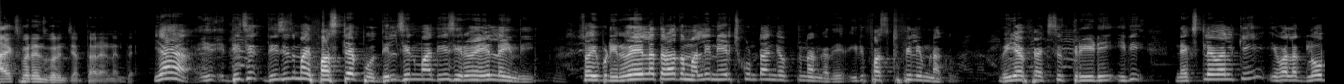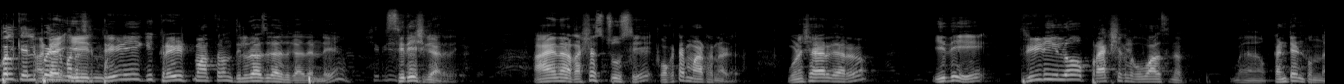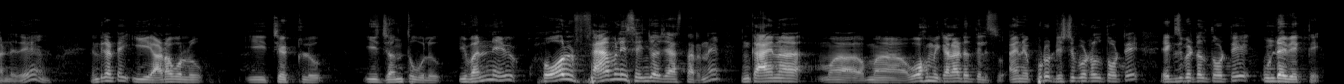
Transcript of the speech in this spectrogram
ఆ ఎక్స్పీరియన్స్ గురించి చెప్తారండి అంతే. Yeah this is this is my first step Dil cinema తీసి ఇరవై ఏళ్ళు అయింది. సో ఇప్పుడు ఇరవై ఏళ్ళ తర్వాత మళ్ళీ నేర్చుకుంటా అని చెప్తున్నాను కదా. ఇది ఫస్ట్ ఫిలిం నాకు. విఎఫ్ఎక్స్ త్రీ ఇది నెక్స్ట్ లెవెల్కి ఇవాళ గ్లోబల్కి వెళ్ళిపోయింది మన ఈ సినిమా. త్రీ డీకి క్రెడిట్ మాత్రం దిల్రాజు గారిది కాదండి. శిరీష్ గారిది. ఆయన రషస్ చూసి ఒకటే మాట అన్నాడు. గుణశేఖర్ గారు ఇది త్రీ డీలో ప్రేక్షకులకు ఇవ్వాల్సిన కంటెంట్ ఉందండి ఇది. ఎందుకంటే ఈ అడవులు ఈ చెట్లు ఈ జంతువులు ఇవన్నీ హోల్ ఫ్యామిలీస్ ఎంజాయ్ చేస్తారని ఇంకా ఆయన ఊహ మీకు ఎలాంటిదో తెలుసు. ఆయన ఎప్పుడు డిస్ట్రిబ్యూటర్లతోటి ఎగ్జిబిటర్లతోటి ఉండే వ్యక్తి.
